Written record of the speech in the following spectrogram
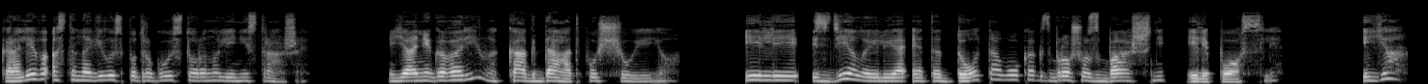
Королева остановилась по другую сторону линии стражи. «Я не говорила, когда отпущу ее. Или сделаю ли я это до того, как сброшу с башни, или после. И я,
